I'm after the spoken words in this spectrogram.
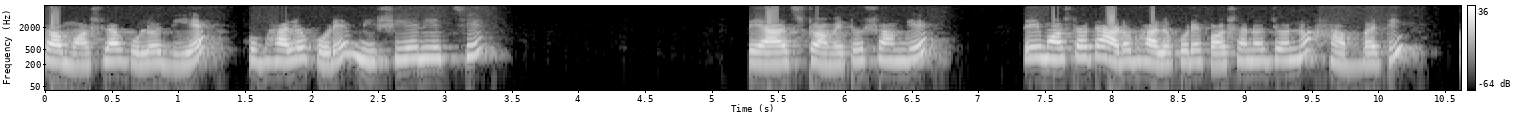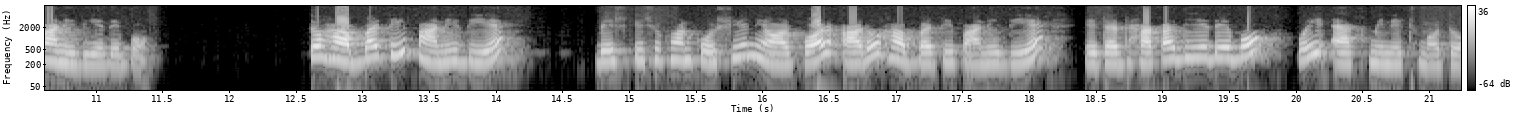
সব মশলাগুলো দিয়ে খুব ভালো করে মিশিয়ে নিচ্ছি। পেঁয়াজ, টমেটোর সঙ্গে। তো এই মশলাটা আরও ভালো করে কষানোর জন্য হাফ বাটি পানি দিয়ে দেব। তো হাফ বাটি পানি দিয়ে বেশ কিছুক্ষণ কষিয়ে নেওয়ার পর আরও হাফ বাটি পানি দিয়ে এটা ঢাকা দিয়ে দেব ওই এক মিনিট মতো।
